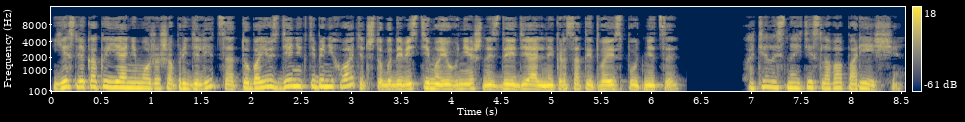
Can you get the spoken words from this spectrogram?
Если, как и я, не можешь определиться, то, боюсь, денег тебе не хватит, чтобы довести мою внешность до идеальной красоты твоей спутницы». Хотелось найти слова порезче,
